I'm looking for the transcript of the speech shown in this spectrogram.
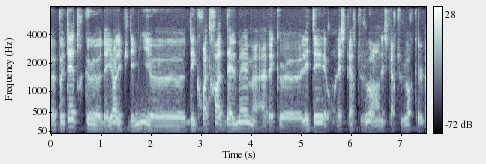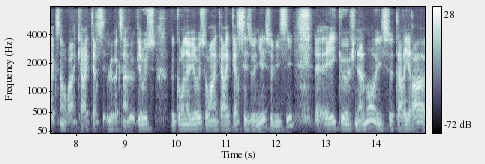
Euh, peut-être que d'ailleurs l'épidémie euh, décroîtra d'elle-même avec euh, l'été. On l'espère toujours. Hein. on espère toujours que le vaccin aura un caractère, le vaccin, le virus, le coronavirus aura un caractère saisonnier, celui-ci, et que finalement il se tarira,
